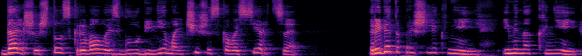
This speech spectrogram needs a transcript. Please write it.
Дальше что скрывалось в глубине мальчишеского сердца? Ребята пришли к ней, именно к ней,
